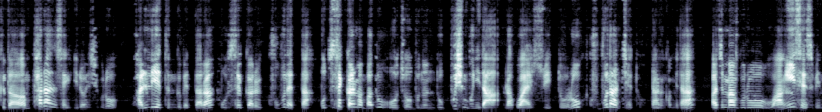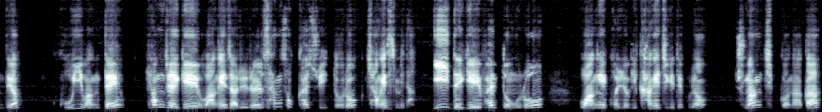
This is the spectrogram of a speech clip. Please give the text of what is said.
그 다음 파란색 이런 식으로 관리의 등급에 따라 옷 색깔을 구분했다. 옷 색깔만 봐도 어, 저분은 높으신 분이다 라고 알 수 있도록 구분한 제도라는 겁니다. 마지막으로 왕위 세습인데요. 고위 왕 때 형제에게 왕의 자리를 상속할 수 있도록 정했습니다. 이 네 개의 활동으로 왕의 권력이 강해지게 되고요. 중앙 집권화가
